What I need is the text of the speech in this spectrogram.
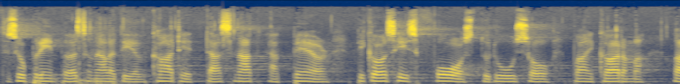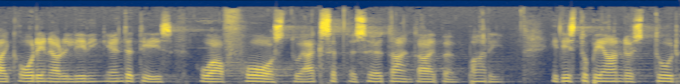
The Supreme Personality of Godhead does not appear because he is forced to do so by karma, like ordinary living entities who are forced to accept a certain type of body. It is to be understood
